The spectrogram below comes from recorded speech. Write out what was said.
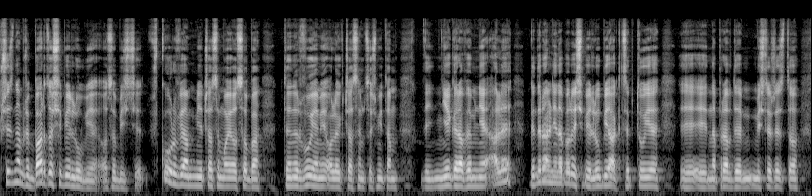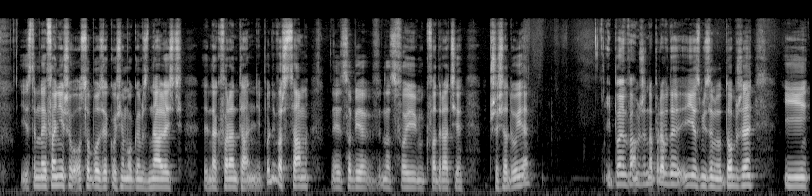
przyznam, że bardzo siebie lubię osobiście. Wkurwia mnie czasem moja osoba, denerwuje mnie Olek czasem, coś mi tam nie gra we mnie, ale generalnie naprawdę siebie lubię, akceptuję. Y, y, naprawdę myślę, że jest to, jestem najfajniejszą osobą, z jaką się mogłem znaleźć na kwarantannie, ponieważ sam y, sobie na swoim kwadracie przesiaduję. I powiem Wam, że naprawdę jest mi ze mną dobrze i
